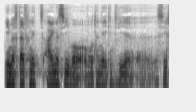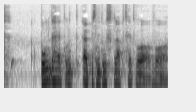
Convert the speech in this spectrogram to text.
ich möchte einfach nicht einer sein, wo, wo dann irgendwie äh, sich gebunden hat und etwas nicht ausgelebt hat, wo, wo,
